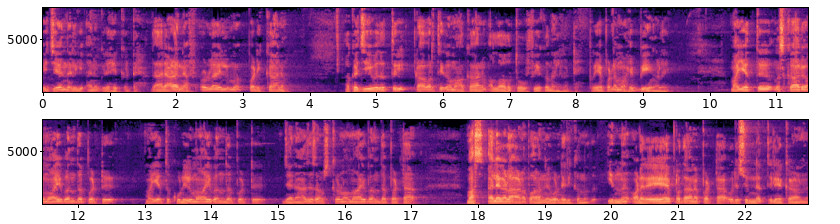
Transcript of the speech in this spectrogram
വിജയം നൽകി അനുഗ്രഹിക്കട്ടെ. ധാരാളം നഫുള്ള ഇൽമ പഠിക്കാനും ഒക്കെ ജീവിതത്തിൽ പ്രാവർത്തികമാക്കാനും അള്ളാഹു തോഫിയൊക്കെ നൽകട്ടെ. പ്രിയപ്പെട്ട മൊഹിബീങ്ങളെ മയ്യത്ത് നിസ്കാരവുമായി ബന്ധപ്പെട്ട് മയ്യത്ത് കുളിയുമായി ബന്ധപ്പെട്ട് ജനാസ സംസ്കരണവുമായി ബന്ധപ്പെട്ട മസാലകളാണ് പറഞ്ഞുകൊണ്ടിരിക്കുന്നത്. ഇന്ന് വളരെ പ്രധാനപ്പെട്ട ഒരു സുന്നത്തിലേക്കാണ്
